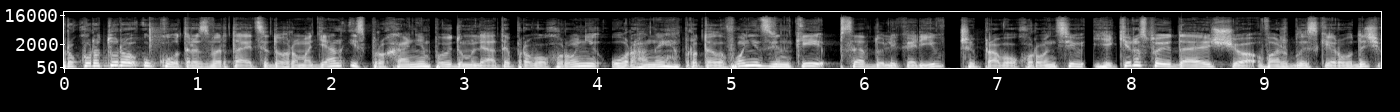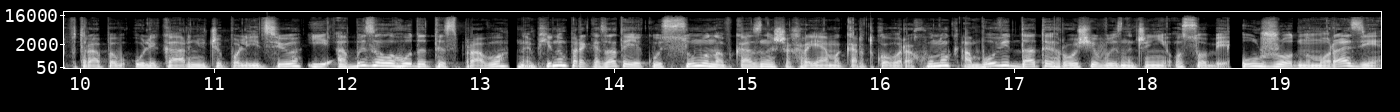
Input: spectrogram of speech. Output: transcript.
Прокуратура укотре звертається до громадян із проханням повідомляти правоохоронні органи про телефонні дзвінки псевдолікарів чи правоохоронців, які розповідають, що ваш близький родич втрапив у лікарню чи поліцію, і аби залагодити справу, необхідно переказати якусь суму на вказаний шахраями картковий рахунок або віддати гроші визначеній особі. У жодному разі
